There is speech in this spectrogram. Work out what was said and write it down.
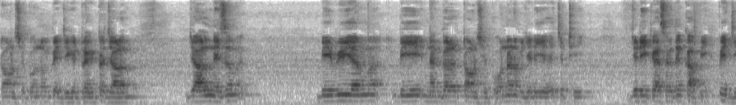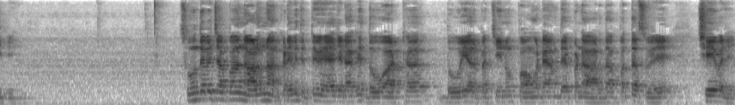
township ਉਹਨੂੰ ਵੀ ਭੇਜੀ ਗਈ, ਡਾਇਰੈਕਟਰ ਜਲ ਜਲ ਨਿਜ਼ਮ ਬੀਬੀਐਮ ਬੀ ਨੰਗਲ ਟਾਊਨਸ਼ਿਪ, ਉਹਨਾਂ ਨੂੰ ਵੀ ਜਿਹੜੀ ਇਹ ਚਿੱਠੀ, ਜਿਹੜੀ ਕਹਿ ਸਕਦੇ ਹਾਂ ਕਾਪੀ ਭੇਜੀ ਗਈ। ਸੋ ਦੇ ਵਿੱਚ ਆਪਾਂ ਨਾਲ ਉਹਨਾਂ ਅੰਕੜੇ ਵੀ ਦਿੱਤੇ ਹੋਏ ਆ, ਜਿਹੜਾ ਕਿ 2/8 2025 ਨੂੰ ਪੌਂਗ ਡੈਮ ਦੇ ਭੰਡਾਰ ਦਾ ਪੱਧਰ ਸਵੇਰੇ 6 ਵਜੇ।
